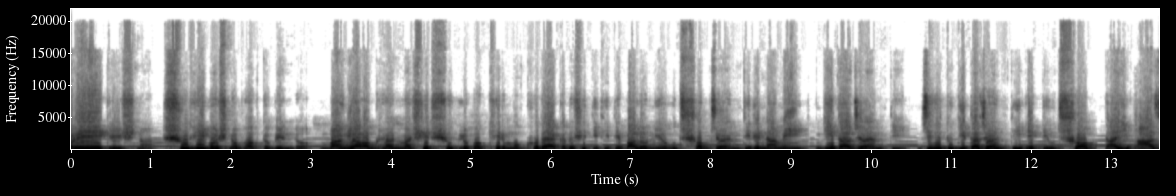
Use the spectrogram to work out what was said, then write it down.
হরে কৃষ্ণ। সুধী বৈষ্ণব ভক্তবৃন্দ, বাংলা অঘ্রাণ মাসের শুক্লপক্ষের মুখ্যদা একাদশী তিথিতে পালনীয় উৎসব জয়ন্তীর নামে গীতা জয়ন্তী। যেহেতু গীতা জয়ন্তী একটি উৎসব, তাই আজ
